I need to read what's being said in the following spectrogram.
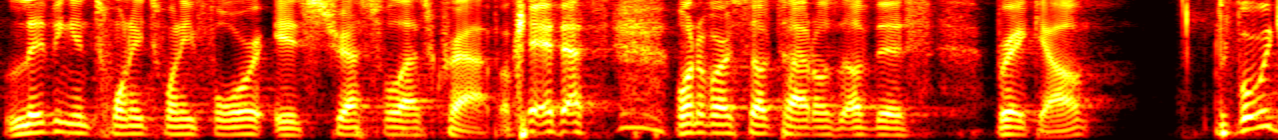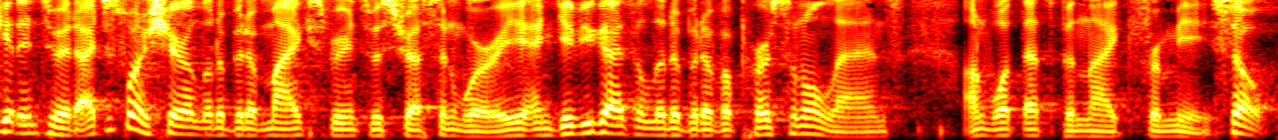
living in 2024 is stressful as crap. Okay, that's one of our subtitles of this breakout. Before we get into it, I just want to share a little bit of my experience with stress and worry and give you guys a little bit of a personal lens on what that's been like for me. So,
